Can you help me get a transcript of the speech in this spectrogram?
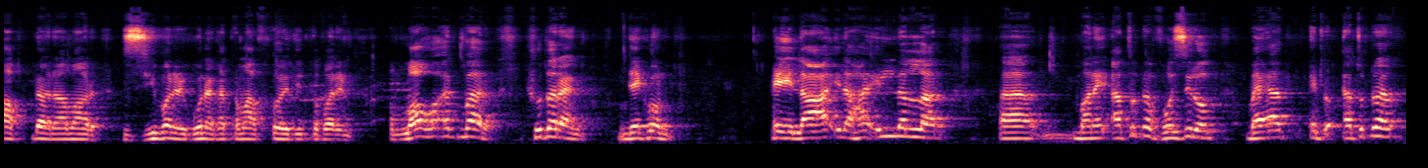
আপনার আমার জীবনের গুণাখাতা মাফ করে দিতে পারেন। আল্লাহু একবার সুতরাং দেখুন, এই লা ইলাহা ইল্লাল্লাহর মানে এতটা ফজিলত বা এত- এত- এতটা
